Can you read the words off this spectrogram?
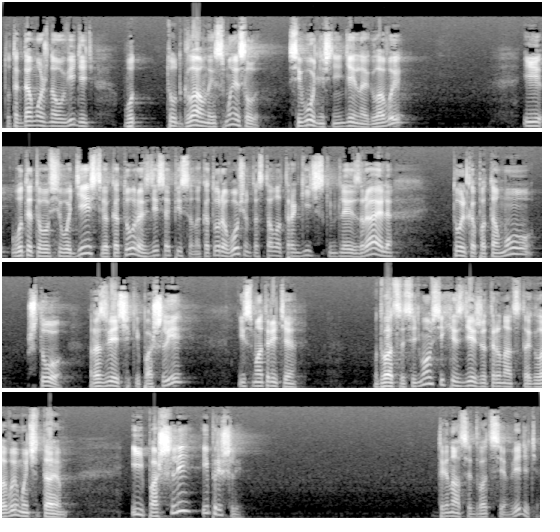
то тогда можно увидеть вот тот главный смысл сегодняшней недельной главы и вот этого всего действия, которое здесь описано, которое, в общем-то, стало трагическим для Израиля только потому, что разведчики пошли, и смотрите, в 27 стихе, здесь же 13 главы, мы читаем, и пошли, и пришли. 13.27, видите?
